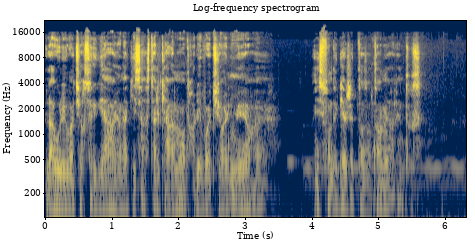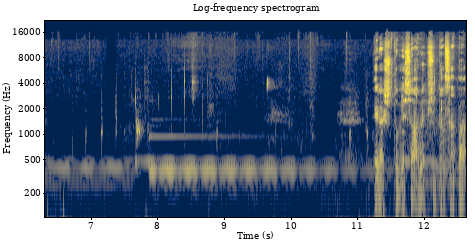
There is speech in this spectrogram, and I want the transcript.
là où les voitures se garent, il y en a qui s'installent carrément entre les voitures et le mur. euh. Ils se font dégager de temps en temps, mais ils reviennent tous. Et là, je suis tombé sur un mec super sympa.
